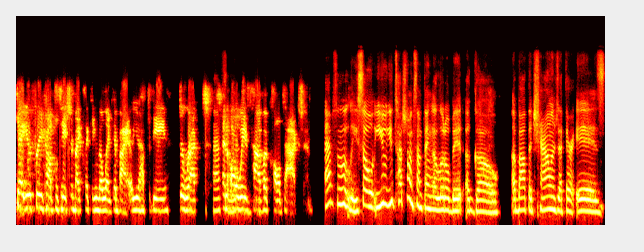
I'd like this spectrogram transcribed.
Get your free consultation by clicking the link in bio. You have to be direct Absolutely. and always have a call to action. Absolutely. So you you touched on something a little bit ago about the challenge that there is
